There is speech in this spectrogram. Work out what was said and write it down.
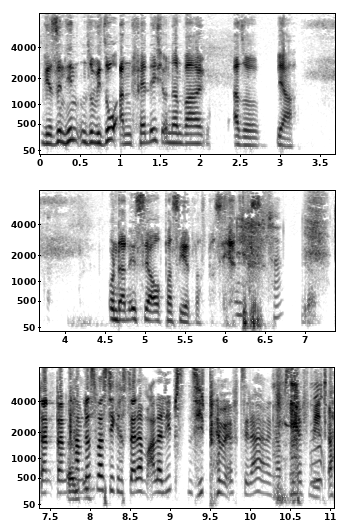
wir sind hinten sowieso anfällig und dann war, also, ja. Und dann ist ja auch passiert, was passiert. Ja. Ja. Dann, dann kam ähm, das, was die Christelle am allerliebsten sieht beim FC da, dann gab es Elfmeter.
